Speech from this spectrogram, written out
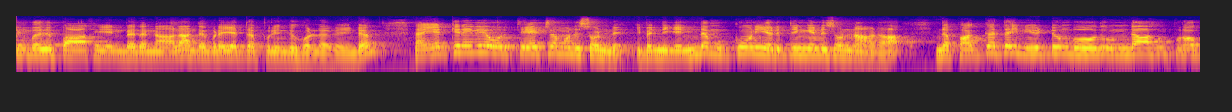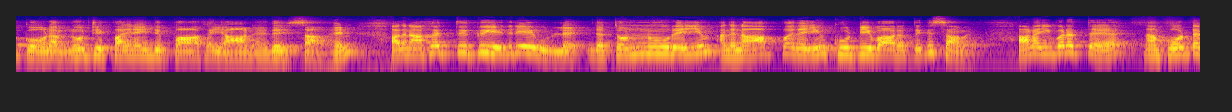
எண்பது பாகை என்பதனால அந்த விடயத்தை புரிந்து கொள்ள வேண்டும். நான் ஏற்கனவே ஒரு தேற்றம் ஒன்று சொன்னேன். இப்போ நீங்கள் இந்த முக்கோணி எடுத்தீங்கன்னு சொன்னாடா இந்த பக்கத்தை நீட்டும் போது உண்டாகும் புறக்கோணம் நூற்றி பதினைந்து பாகையானது. சமன். அதன் அகத்துக்கு எதிரே உள்ள இந்த தொண்ணூறையும் அந்த நாற்பதையும் கூட்டி வாரத்துக்கு சமன். ஆனால் இவடத்தை நான் போட்ட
